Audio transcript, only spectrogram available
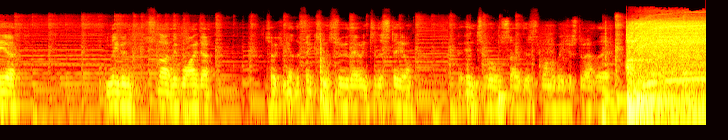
Here leaving slightly wider so we can get the fixings through there into the steel at intervals so this one will be just about there.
